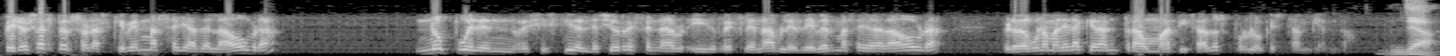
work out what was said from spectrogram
Pero esas personas que ven más allá de la obra no pueden resistir el deseo irrefrenable de ver más allá de la obra, pero de alguna manera quedan traumatizados por lo que están viendo. Ya.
